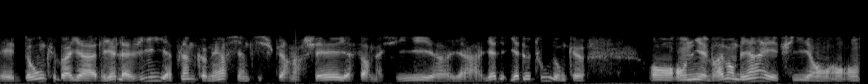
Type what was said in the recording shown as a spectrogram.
et donc, bah, il y, a, y a de la vie, il y a plein de commerces, il y a un petit supermarché, il y a pharmacie, euh, il y, a, y, a, y a de tout. Donc, euh, on, on y est vraiment bien et puis on,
